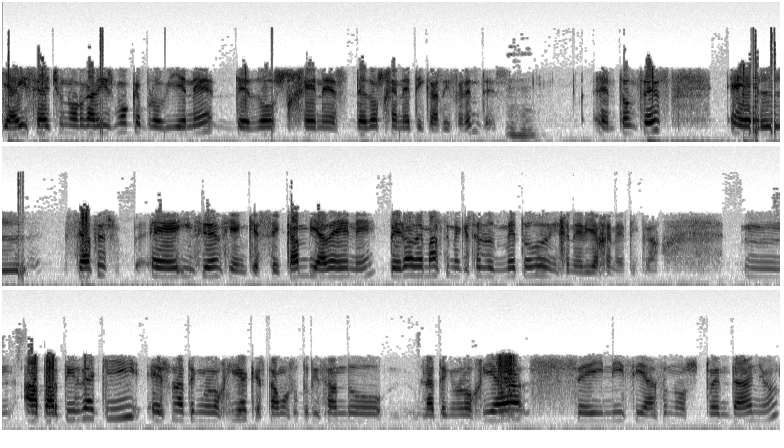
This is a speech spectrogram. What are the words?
y ahí se ha hecho un organismo que proviene de dos genes, de dos genéticas diferentes. Entonces, se hace eh, incidencia en que se cambia ADN, pero además tiene que ser el método de ingeniería genética. Mm, a partir de aquí es una tecnología que estamos utilizando. La tecnología se inicia hace unos 30 años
